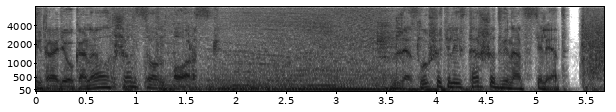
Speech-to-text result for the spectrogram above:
Звучит радиоканал «Шансон Орск». Для слушателей старше 12 лет.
